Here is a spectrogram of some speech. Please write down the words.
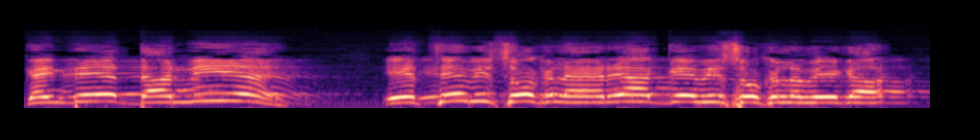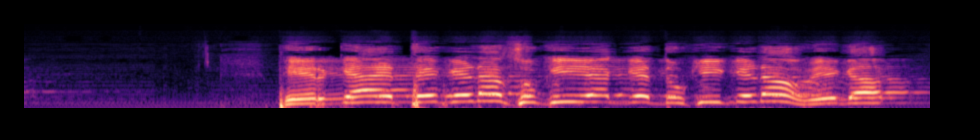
ਕਹਿੰਦੇ, ਦਾਨੀ ਹੈ ਇੱਥੇ ਵੀ ਸੁੱਖ ਲੈ ਰਿਹਾ, ਅੱਗੇ ਵੀ ਸੁੱਖ ਲਵੇਗਾ। ਫੇਰ ਕਿਹਾ, ਇੱਥੇ ਕਿਹੜਾ ਸੁਖੀ ਹੈ? ਅੱਗੇ ਦੁਖੀ ਕਿਹੜਾ ਹੋਵੇਗਾ?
